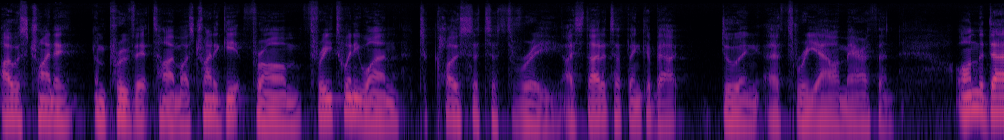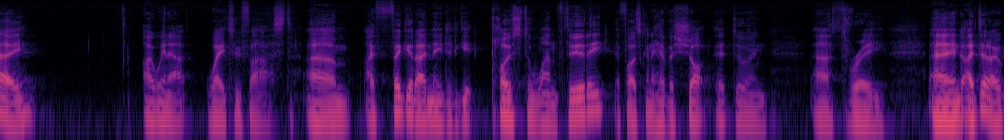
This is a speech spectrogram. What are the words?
I was trying to improve that time. I was trying to get from 321 to closer to three. I started to think about doing a three hour marathon. On the day, I went out way too fast. Um, I figured I needed to get close to 130 if I was going to have a shot at doing uh, three. And I did. I,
